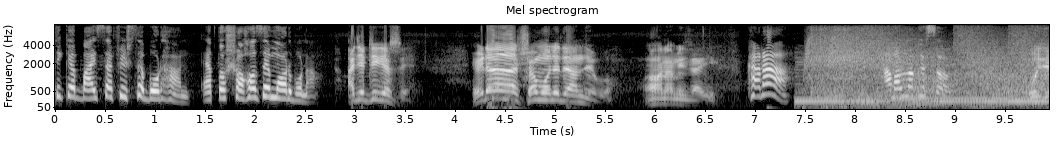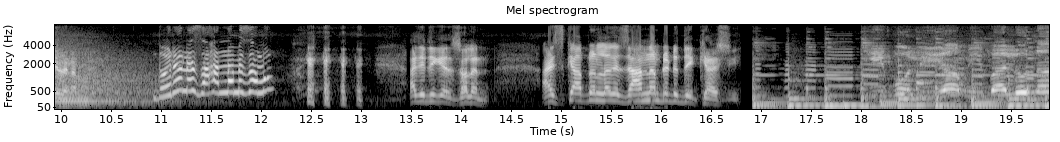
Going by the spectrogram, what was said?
থেকে বাইসা ফিরছে বোরহান। এত সহজে মরবো না। আচ্ছা ঠিক আছে। এটা সমলে দেন যাব। অন আমি যাই। খারা আমার লগে সব বুঝ যাবেন আপনি? দৈরানে জাহান নামে যাব। আচ্ছা ঠিক আছে চলেন। আজকে আপনার লাগে জাহার নামটা একটু দেখে আসি। কি বলি আমি ভালো না?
